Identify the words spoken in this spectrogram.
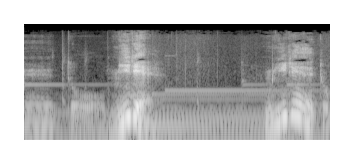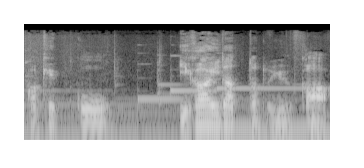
えっ、ー、とミレー。ミレーとか結構意外だったというか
